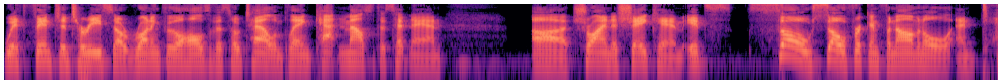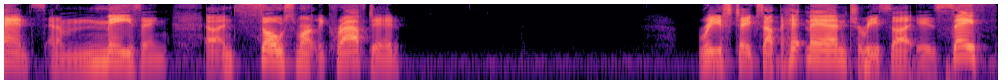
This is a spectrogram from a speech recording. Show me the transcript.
with Finch and Teresa running through the halls of this hotel and playing cat and mouse with this hitman, uh, trying to shake him. It's so so freaking phenomenal and tense and amazing uh, and so smartly crafted. Reese takes out the hitman. Teresa is safe.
